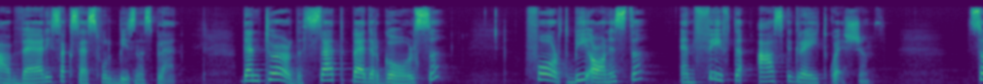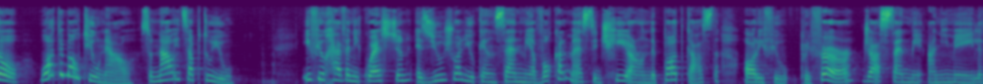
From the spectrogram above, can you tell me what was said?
a very successful business plan. Then, third, set better goals. Fourth, be honest. And fifth, ask great questions. So, what about you now? So, now it's up to you. If you have any question, as usual, you can send me a vocal message here on the podcast, or if you prefer, just send me an email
